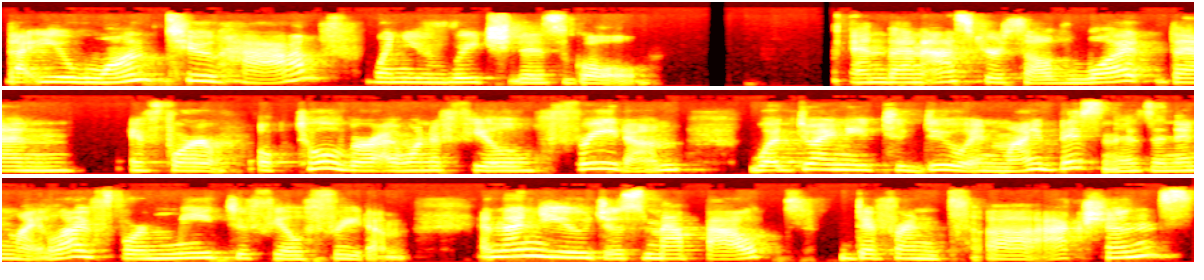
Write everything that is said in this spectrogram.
that you want to have when you've reached this goal? And then ask yourself, what then if for October I want to feel freedom, what do I need to do in my business and in my life for me to feel freedom? And then you just map out different uh, actions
